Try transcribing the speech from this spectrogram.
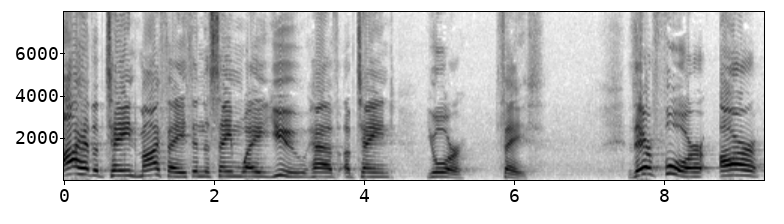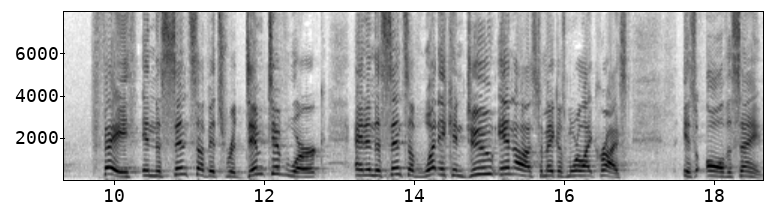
I have obtained my faith in the same way you have obtained your faith. Therefore, our faith in the sense of its redemptive work and in the sense of what it can do in us to make us more like Christ is all the same.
